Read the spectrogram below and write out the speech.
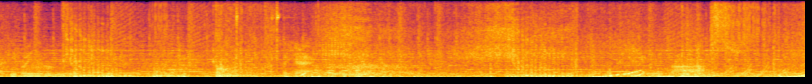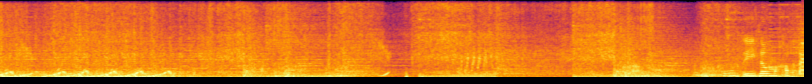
tak nie powinien mówić. Czekaj. Kurde, ile on ma HP?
